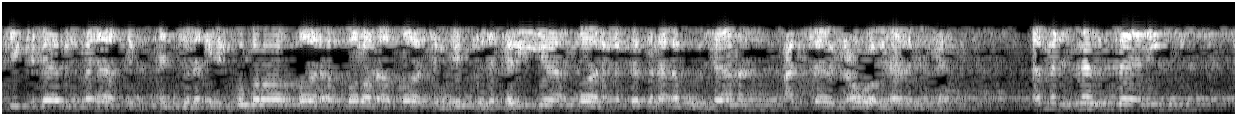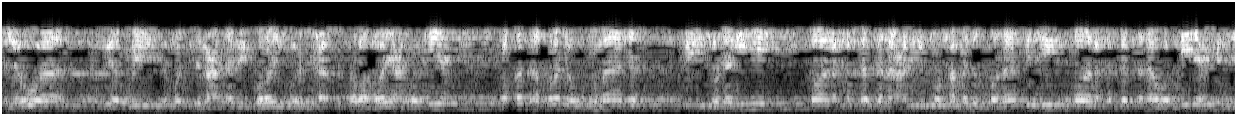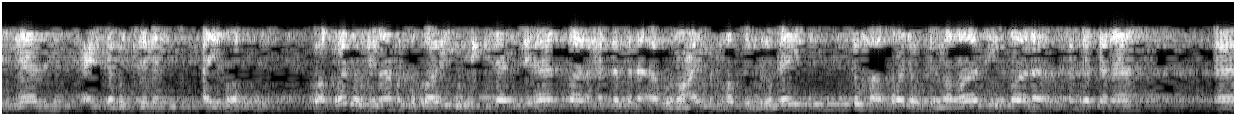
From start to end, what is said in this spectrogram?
في كتاب المناقب من سننه الكبرى قال أخبرنا قاسم ابن زكريا قال حدثنا أبو أسامة عن بن عروة بهذا الإسناد. أما الإسناد الثاني اللي هو بيرويه مسلم عن أبي كريب وإسحاق بن راهوي عن وكيع فقد أخرجه ابن ماجه في سننه قال حدثنا علي بن محمد الصنافسي قال حدثنا وكيع في الإسناد عند مسلم أيضا وأخرجه الإمام البخاري في كتاب الجهاد قال حدثنا أبو نعيم الفضل بن لكيد ثم أخرجه في المغازي قال حدثنا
